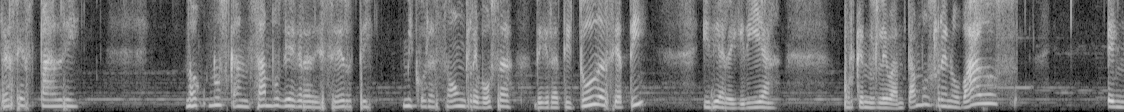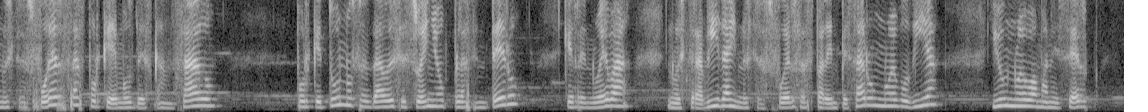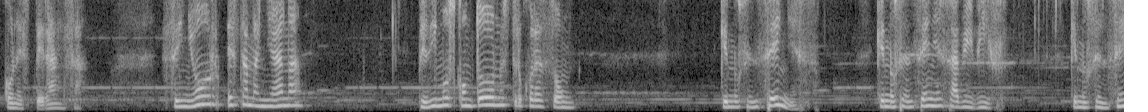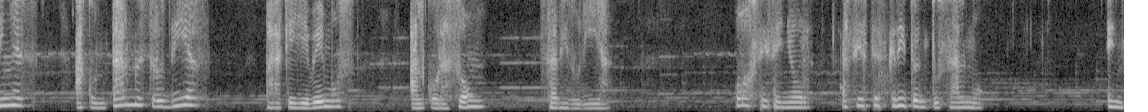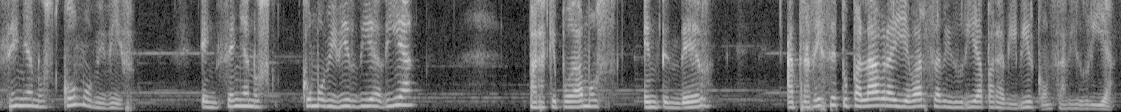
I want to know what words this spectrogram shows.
Gracias Padre. No nos cansamos de agradecerte. Mi corazón rebosa de gratitud hacia ti y de alegría, porque nos levantamos renovados en nuestras fuerzas, porque hemos descansado, porque tú nos has dado ese sueño placentero que renueva nuestra vida y nuestras fuerzas para empezar un nuevo día y un nuevo amanecer con esperanza. Señor, esta mañana pedimos con todo nuestro corazón que nos enseñes, que nos enseñes a vivir, que nos enseñes a contar nuestros días para que llevemos al corazón sabiduría. Oh sí, Señor, así está escrito en tu salmo. Enséñanos cómo vivir. Enséñanos cómo vivir día a día para que podamos entender a través de tu palabra y llevar sabiduría para vivir con sabiduría.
